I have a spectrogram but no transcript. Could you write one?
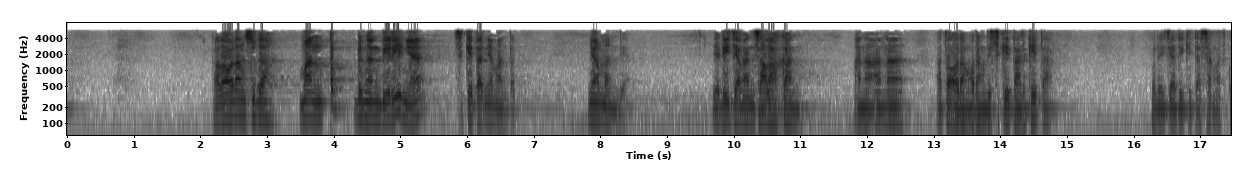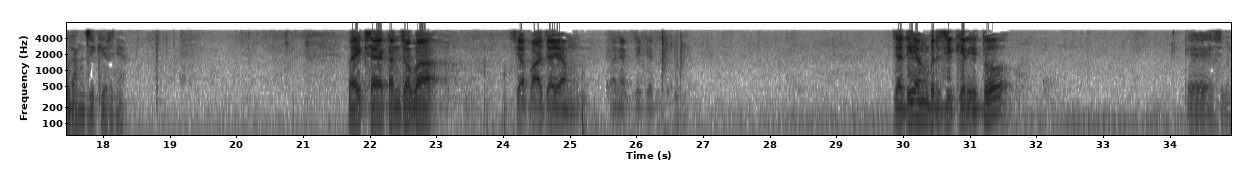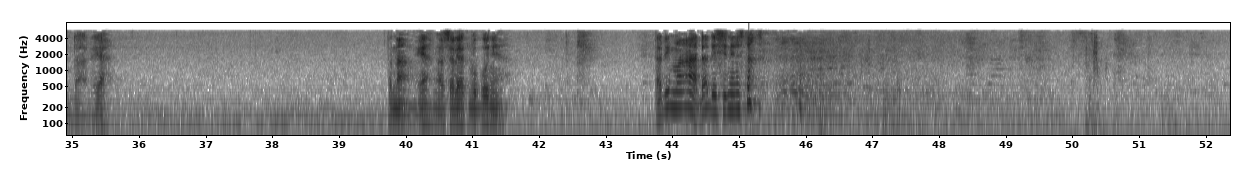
Kalau orang sudah mantep dengan dirinya, sekitarnya mantep. Nyaman dia. Jadi jangan salahkan anak-anak atau orang-orang di sekitar kita. Boleh jadi kita sangat kurang zikirnya. Baik, saya akan coba siapa aja yang banyak zikir. Jadi yang berzikir itu Oke, sebentar ya. Tenang ya, nggak usah lihat bukunya. Tadi mah ada di sini Ustaz.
